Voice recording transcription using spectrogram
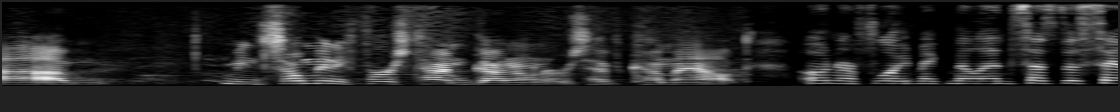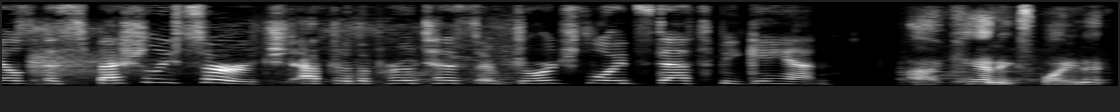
Um, I mean, so many first time gun owners have come out. Owner Floyd McMillan says the sales especially surged after the protests of George Floyd's death began. I can't explain it,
